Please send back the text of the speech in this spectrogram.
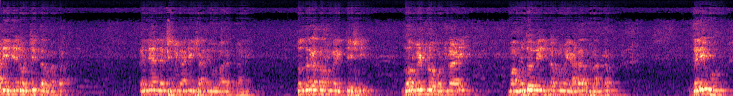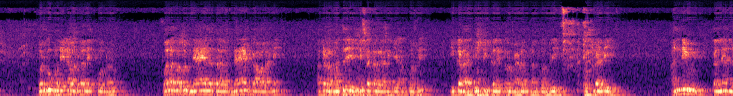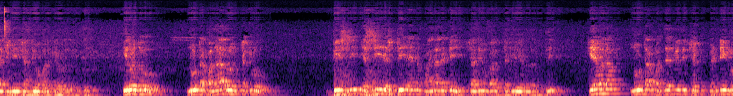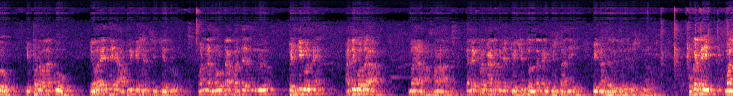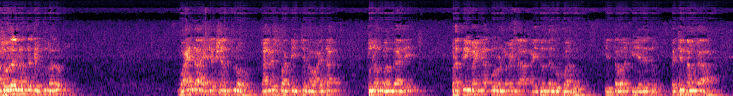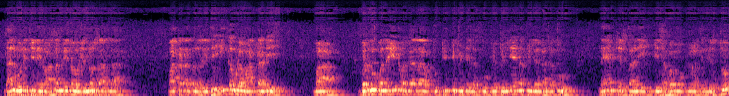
కానీ నేను వచ్చిన తర్వాత కళ్యాణ్ లక్ష్మి కానీ షాదీ ముబారక్ కానీ తొందరగా తొందరగా ఇచ్చేసి గవర్నమెంట్లో కొట్లాడి మా ముదో నియోజకవర్గం ఏడాది ప్రాంతం. గరీబ్ బడుగు బలైన వర్గాలు ఎక్కువ ఉన్నారు. వాళ్ళ కోసం న్యాయాల న్యాయం కావాలని అక్కడ మంత్రి సీతక్క గారికి అనుకోండి. ఇక్కడ డిస్టిక్ కలెక్టర్ మేడం అనుకోండి కొట్లాడి అన్ని కళ్యాణ్ లక్ష్మి షాదీ వారికి ఇవ్వడం జరుగుతుంది ఈరోజు నూట పదహారు చెక్లు BC SC ST and minority Shaadi Mubarak చెక్లు ఇవ్వడం జరుగుతుంది. కేవలం నూట పద్దెనిమిది చెక్ పెండింగ్లు ఇప్పటి వరకు ఎవరైతే అప్లికేషన్స్ ఇచ్చారో మొన్న నూట పద్దెనిమిది పెండింగ్ ఉన్నాయి. అది కూడా మన మన కలెక్టర్ మేడం చెప్పేసి తొందరగా ఇప్పిస్తా అని ఒకటి మా సోదరులందరూ చెప్తున్నారు. వాయిదా ఎలక్షన్స్లో కాంగ్రెస్ పార్టీ ఇచ్చిన వాయిదా తులం బంగారి. ప్రతి మహిళకు రెండు వేల ఐదు వందల రూపాయలు ఇంతవరకు ఇవ్వలేదు ఖచ్చితంగా దాని గురించి నేను అసెంబ్లీలో ఎన్నోసార్లు మాట్లాడడం జరిగింది. ఇంకా కూడా మాట్లాడి మా బడుగు బలహీన వర్గాల పుట్టింటి బిడ్డలకు పెళ్ళి అయిన పిల్లలకు న్యాయం చేస్తానని ఈ సభ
